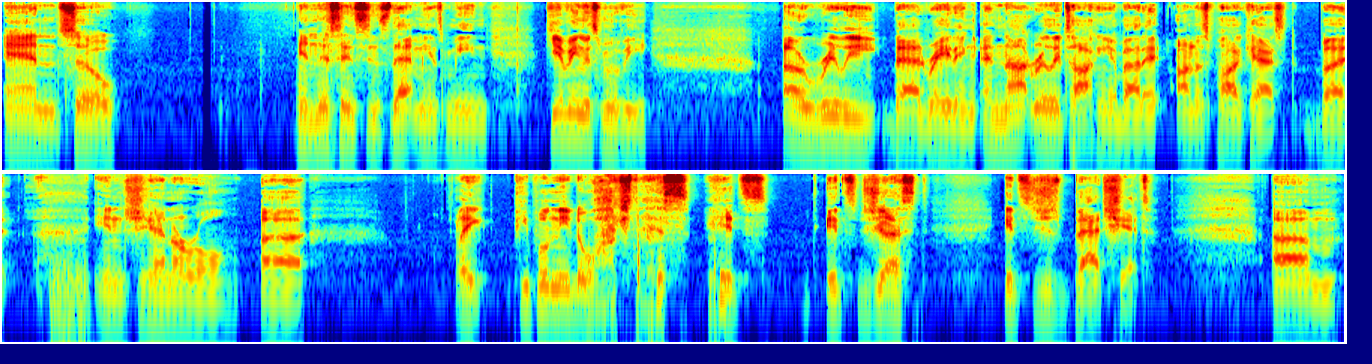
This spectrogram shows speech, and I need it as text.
And so, in this instance, that means me giving this movie a really bad rating and not really talking about it on this podcast, but in general, uh, like people need to watch this. It's it's just it's just batshit. Um,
